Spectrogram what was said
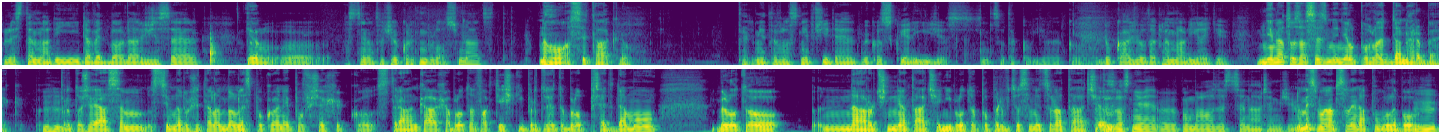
byli jste mladý, David Balda, režisér, Jo. uh, vlastně natočil, kolik mu bylo, 18? No, asi tak, no. Tak mně to vlastně přijde jako skvělý, že něco takového jako dokážou takhle mladí lidi. Mě na to zase změnil pohled Dan Herbeck, Mhm. mm-hmm. protože já jsem s tím narušitelem byl nespokojený po všech jako stránkách a bylo to fakt těžký, protože to bylo před Damu, bylo to náročné natáčení, bylo to poprvé, co jsem něco A natáčel. ty jsi vlastně uh, pomáhal se scénářem, že jo? No my jsme ho napsali na půl, nebo Mhm. mm-hmm.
